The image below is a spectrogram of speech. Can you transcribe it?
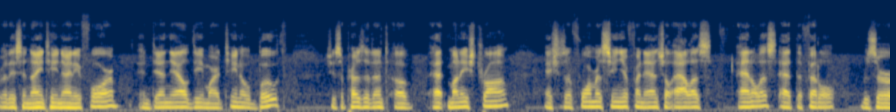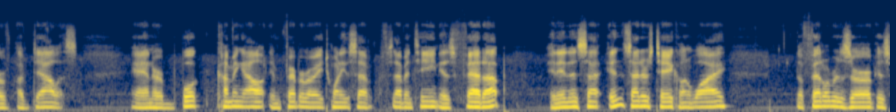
released in 1994. And Danielle DiMartino Booth, she's the president of at Money Strong, and she's a former senior financial analyst, analyst at the Federal Reserve of Dallas. And her book coming out in February 2017 is Fed Up an insider's take on why the Federal Reserve is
